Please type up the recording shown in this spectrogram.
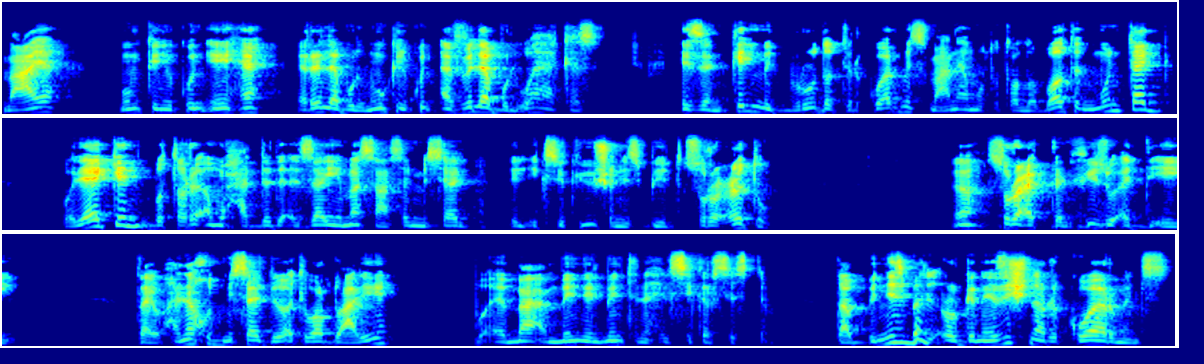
معايا؟ ممكن يكون إيه؟ ها؟ reliable ممكن يكون available وهكذا. اذا كلمة product requirements معناها متطلبات المنتج ولكن بطريقة محددة زي مثلا على سبيل المثال ال execution speed سرعته. آه، سرعة تنفيذه قد إيه؟ طيب هناخد مثال دلوقتي برضو عليه من ال mental health care system طب بالنسبة لل organizational requirements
